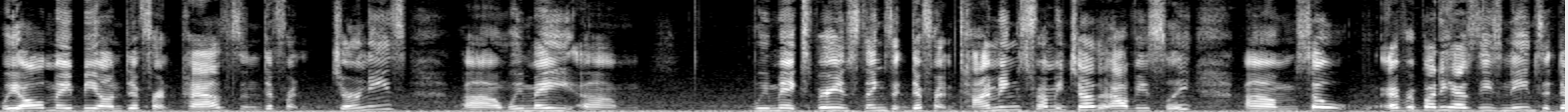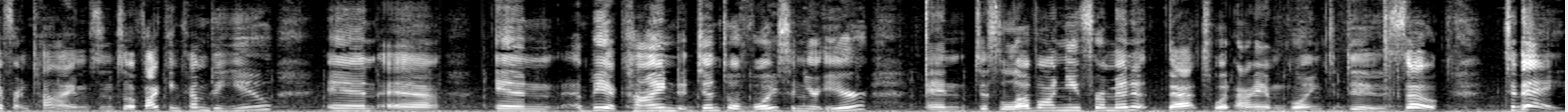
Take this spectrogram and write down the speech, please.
We all may be on different paths and different journeys. Uh, we may um, we may experience things at different timings from each other, obviously. Um, so everybody has these needs at different times, and so if I can come to you and uh, and be a kind, gentle voice in your ear, and just love on you for a minute, that's what I am going to do. So today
